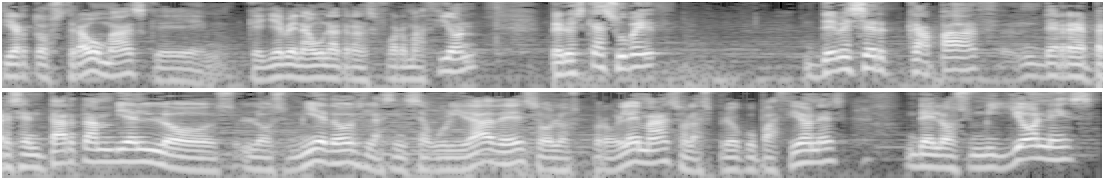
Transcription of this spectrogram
ciertos traumas que, que lleven a una transformación, pero es que a su vez debe ser capaz de representar también los, miedos, las inseguridades o los problemas o las preocupaciones de los millones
